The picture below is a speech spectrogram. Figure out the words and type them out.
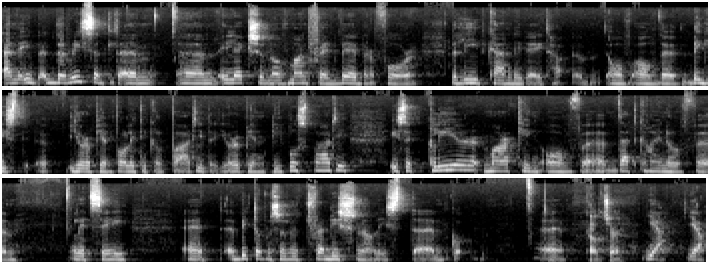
And the recent um, um, election of Manfred Weber for the lead candidate um, of, of the biggest uh, European political party, the European People's Party, is a clear marking of um, that kind of, um, let's say, uh, a bit of a sort of traditionalist. Um, co- uh, Culture. yeah, yeah,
